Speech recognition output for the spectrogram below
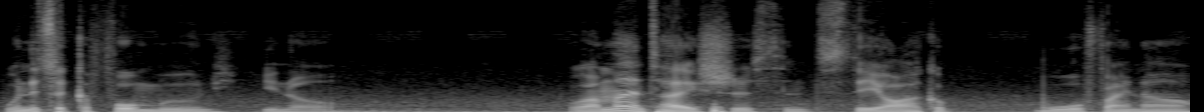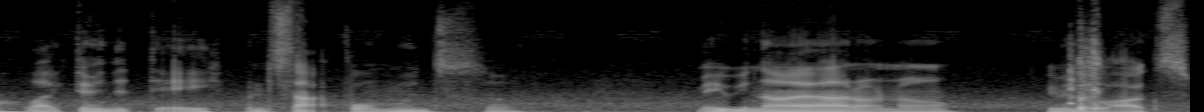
when it's like a full moon, you know. Well, I'm not entirely sure since they are like a wolf right now, like during the day when it's not full moon, so maybe not. I don't know. Even the logs.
